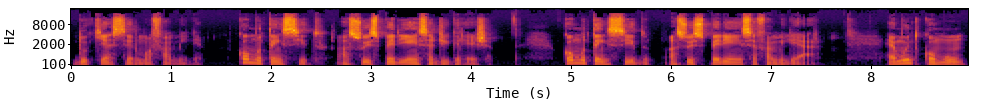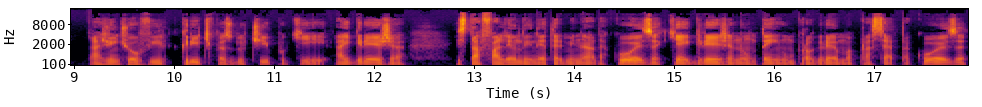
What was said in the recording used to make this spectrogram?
do que é ser uma família. Como tem sido a sua experiência de igreja? Como tem sido a sua experiência familiar? É muito comum a gente ouvir críticas do tipo que a igreja está falhando em determinada coisa, que a igreja não tem um programa para certa coisa,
